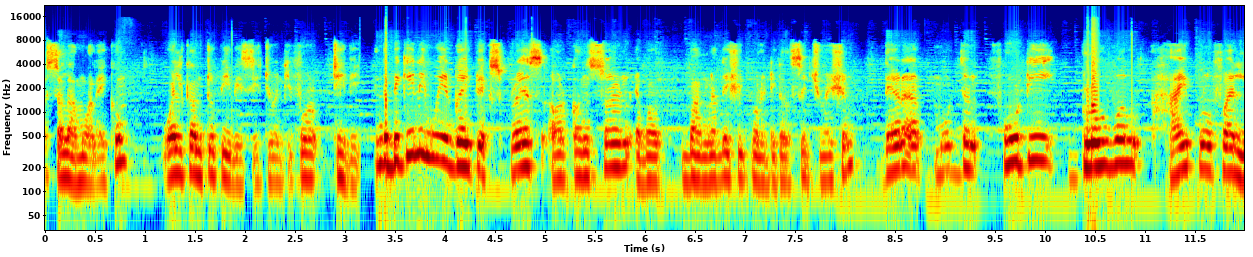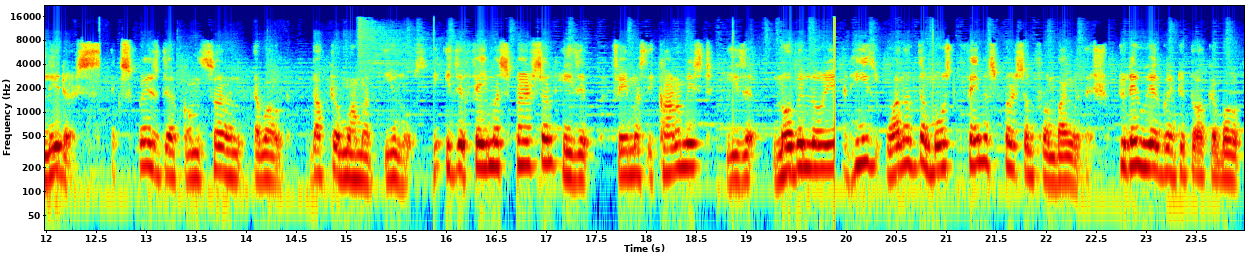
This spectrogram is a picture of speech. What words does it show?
Assalamu alaikum. Welcome to PBC24 TV. In the beginning, we are going to express our concern about Bangladeshi political situation. There are more than 40 global high-profile leaders expressed their concern about Dr. Muhammad Yunus. He is a famous person, he is a famous economist, he is a Nobel laureate, and he is one of the most famous person from Bangladesh. Today we are going to talk about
